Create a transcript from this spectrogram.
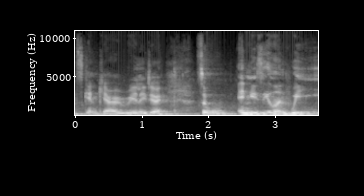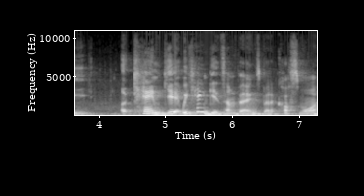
skincare, I really do. So in New Zealand, we can get, we can get some things, but it costs more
